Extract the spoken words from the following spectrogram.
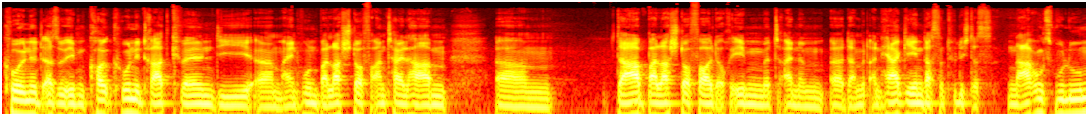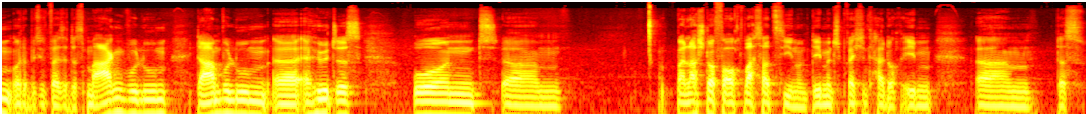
Kohlenhyd also eben Ko- Kohlenhydratquellen, die ähm, einen hohen Ballaststoffanteil haben. Ähm, da Ballaststoffe halt auch eben mit einem äh, damit einhergehen, dass natürlich das Nahrungsvolumen oder beziehungsweise das Magenvolumen, Darmvolumen äh, erhöht ist und ähm, Ballaststoffe auch Wasser ziehen und dementsprechend halt auch eben ähm, das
